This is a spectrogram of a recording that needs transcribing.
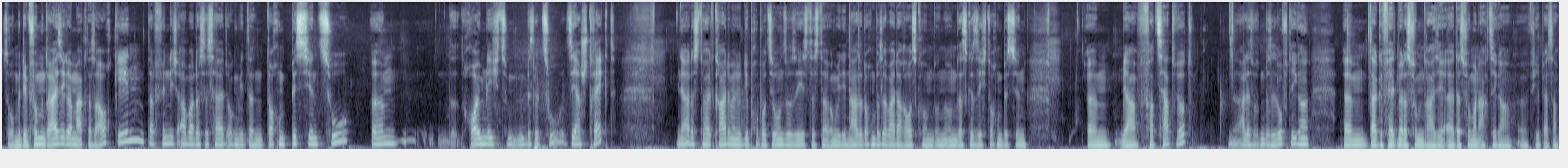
So, mit dem 35er mag das auch gehen. Da finde ich aber, dass es halt irgendwie dann doch ein bisschen zu ähm, räumlich zu, ein bisschen zu sehr streckt. Ja, dass du halt gerade, wenn du die Proportion so siehst, dass da irgendwie die Nase doch ein bisschen weiter rauskommt und, und das Gesicht doch ein bisschen ähm, ja, verzerrt wird. Alles wird ein bisschen luftiger. Ähm, da gefällt mir das 35, äh, das 85er äh, viel besser.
